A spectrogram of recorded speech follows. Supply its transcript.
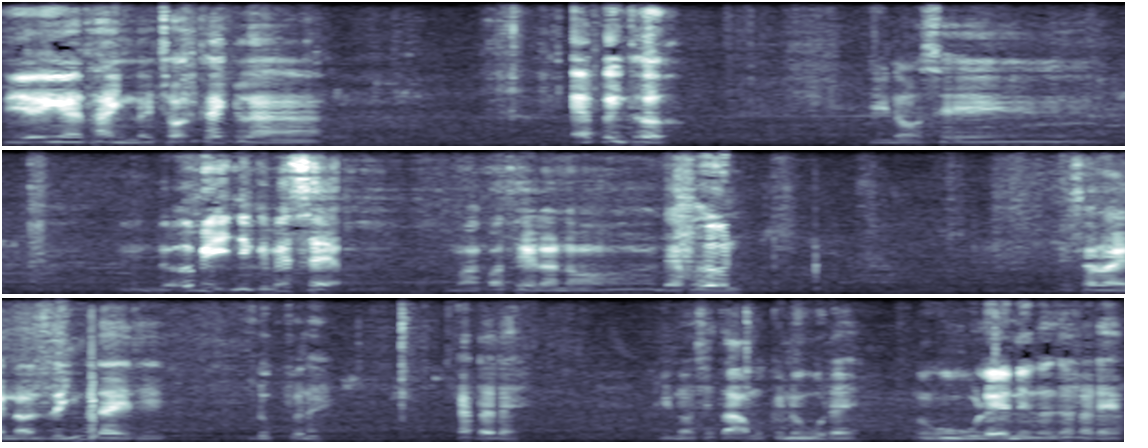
Thì anh Thành đã chọn cách là ép cảnh thở thì nó sẽ đỡ bị những cái vết sẹo mà có thể là nó đẹp hơn. Sau này nó dính vào đây thì đục chỗ này, cắt ở đây thì nó sẽ tạo một cái nu ở đây, nó gù lên thì nó rất là đẹp.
